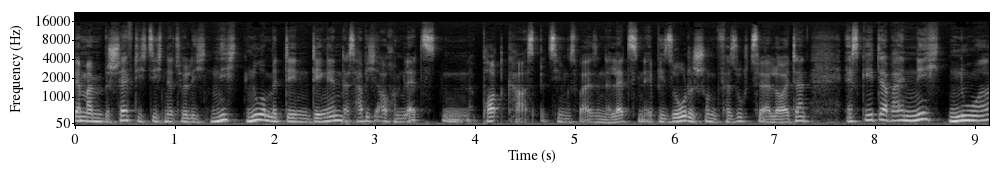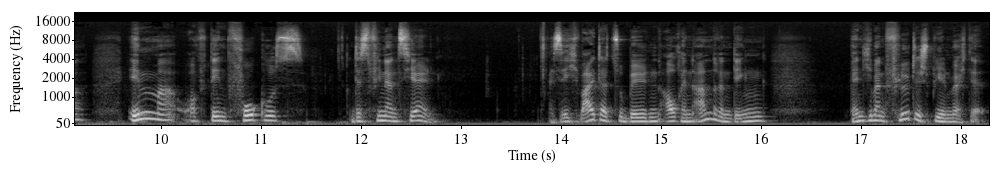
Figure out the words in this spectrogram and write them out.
Denn man beschäftigt sich natürlich nicht nur mit den Dingen, das habe ich auch im letzten Podcast bzw. in der letzten Episode schon versucht zu erläutern. Es geht dabei nicht nur immer auf den Fokus des Finanziellen. Sich weiterzubilden, auch in anderen Dingen. Wenn jemand Flöte spielen möchte,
